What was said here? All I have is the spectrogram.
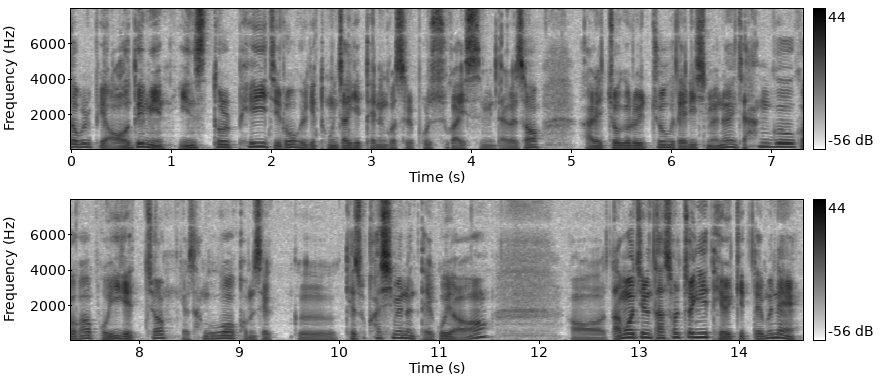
WP admin install 페이지로 이렇게 동작이 되는 것을 볼 수가 있습니다. 그래서 아래쪽으로 쭉 내리시면은 이제 한국어가 보이겠죠. 그래서 한국어 검색 그 계속 하시면 되고요. 어, 나머지는 다 설정이 되어 있기 때문에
